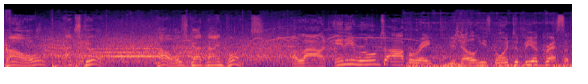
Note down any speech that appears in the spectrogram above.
Powell, that's good. Powell's got nine points. Allowing any room to operate, you know he's going to be aggressive.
